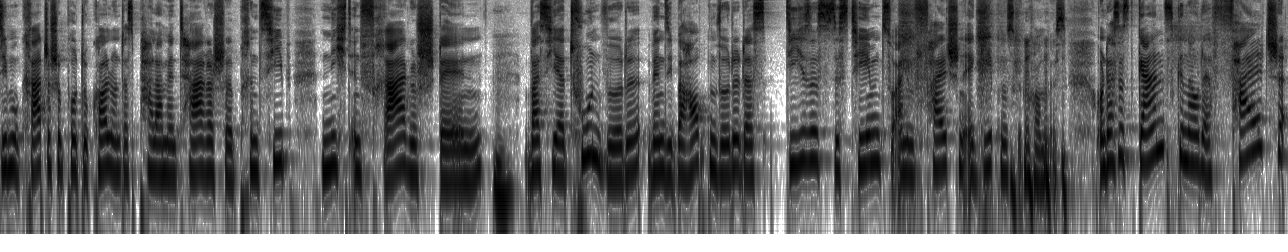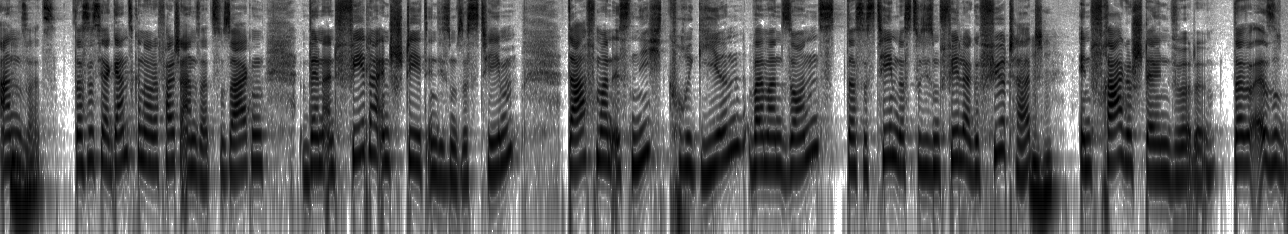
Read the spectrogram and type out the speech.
demokratische Protokoll und das parlamentarische Prinzip nicht in Frage stellen, mhm. was sie ja tun würde, wenn sie behaupten würde, dass dieses System zu einem falschen Ergebnis gekommen ist. Und das ist ganz genau der falsche Ansatz. Das ist ja ganz genau der falsche Ansatz, zu sagen, wenn ein Fehler entsteht in diesem System, darf man es nicht korrigieren, weil man sonst das System, das zu diesem Fehler geführt hat, mhm. In Frage stellen würde. Das, also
